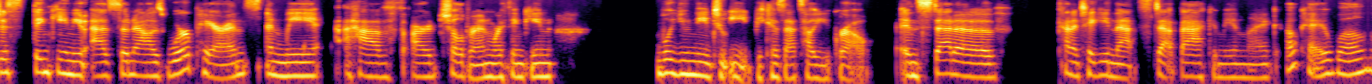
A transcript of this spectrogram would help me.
just thinking you know as so now as we're parents and we have our children we're thinking well you need to eat because that's how you grow instead of kind of taking that step back and being like okay well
